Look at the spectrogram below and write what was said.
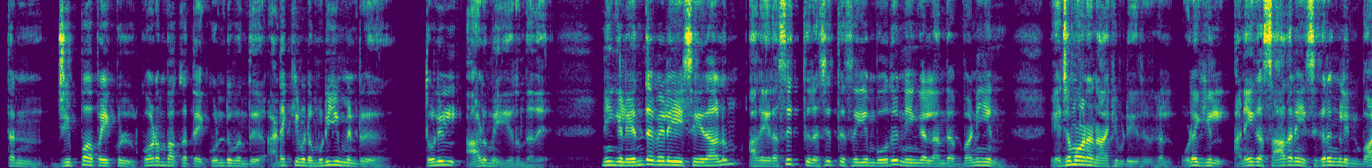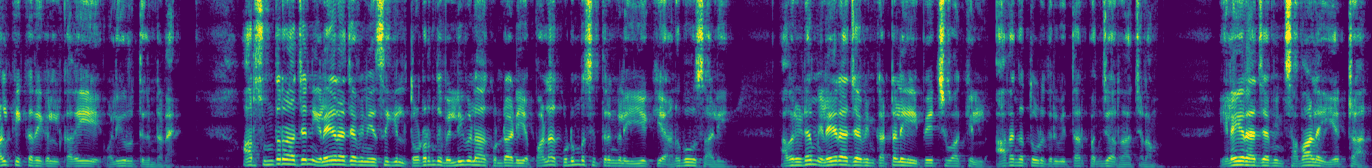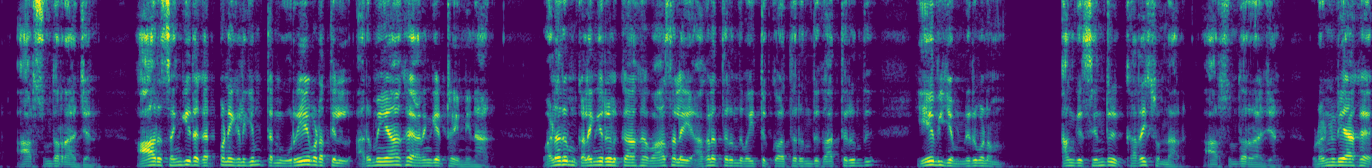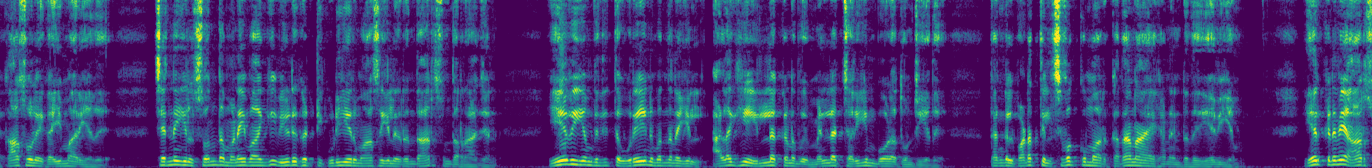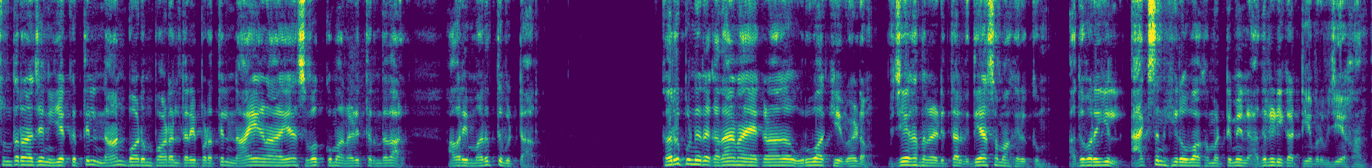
தன் ஜிப்பா பைக்குள் கோடம்பாக்கத்தை கொண்டு வந்து அடக்கிவிட முடியும் என்று தொழில் ஆளுமை இருந்தது. நீங்கள் எந்த வேலையை செய்தாலும் அதை ரசித்து ரசித்து செய்யும்போது நீங்கள் அந்த பணியின் எஜமானன் ஆகிவிடுகிறீர்கள் உலகில் அநேக சாதனை சிகரங்களின் வாழ்க்கை கதைகள் கதையை வலியுறுத்துகின்றன. ஆர். சுந்தரராஜன் இளையராஜாவின் இசையில் தொடர்ந்து வெள்ளி விழா கொண்டாடிய பல குடும்ப சித்திரங்களை இயக்கிய அனுபவசாலி. அவரிடம் இளையராஜாவின் கட்டளையை பேச்சுவாக்கில் ஆதங்கத்தோடு தெரிவித்தார் பஞ்சார் ராஜனம். இளையராஜாவின் சவாலை ஏற்றார் ஆர். சுந்தரராஜன். ஆறு சங்கீத கற்பனைகளையும் தன் ஒரே படத்தில் அருமையாக அரங்கேற்ற எண்ணினார். வளரும் கலைஞர்களுக்காக வாசலை அகலத்திருந்து வைத்து காத்திருந்து காத்திருந்து ஏவிஎம் நிறுவனம் அங்கு சென்று கதை சொன்னார் ஆர். சுந்தரராஜன். உடனடியாக காசோலை கைமாறியது. சென்னையில் சொந்த மனை வாங்கி வீடு கட்டி குடியேறும் ஆசையில் இருந்தார் சுந்தரராஜன். ஏவிஎம் விதித்த ஒரே நிபந்தனையில் அழகிய இல்லக்கனவு மெல்லச் சரியும் போல தோன்றியது. தங்கள் படத்தில் சிவக்குமார் கதாநாயகன் என்றது ஏவிஎம். ஏற்கனவே ஆர். சுந்தரராஜன் இயக்கத்தில் நான் பாடும் பாடல் திரைப்படத்தில் நாயகனாய சிவக்குமார் நடித்திருந்ததால் அவரை மறுத்து விட்டார் கருப்பு நிற கதாநாயகனாக உருவாக்கிய வேடம் விஜயகாந்த் நடித்தால் வித்தியாசமாக இருக்கும். அதுவரையில் ஆக்ஷன் ஹீரோவாக மட்டுமே அதிரடி காட்டியவர் விஜயகாந்த்.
